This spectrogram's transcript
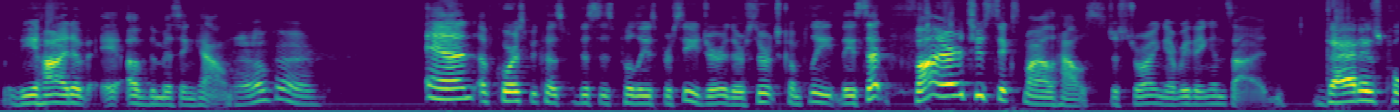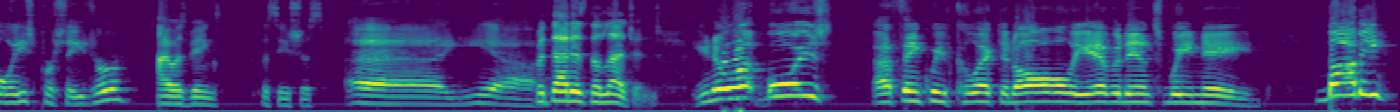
the hide of of the missing cow. Okay. And of course, because this is police procedure, their search complete, they set fire to Six Mile House, destroying everything inside. That is police procedure. I was being facetious, Uh, yeah. but that is the legend. you know what, boys? I think we've collected all the evidence we need. Bobby,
